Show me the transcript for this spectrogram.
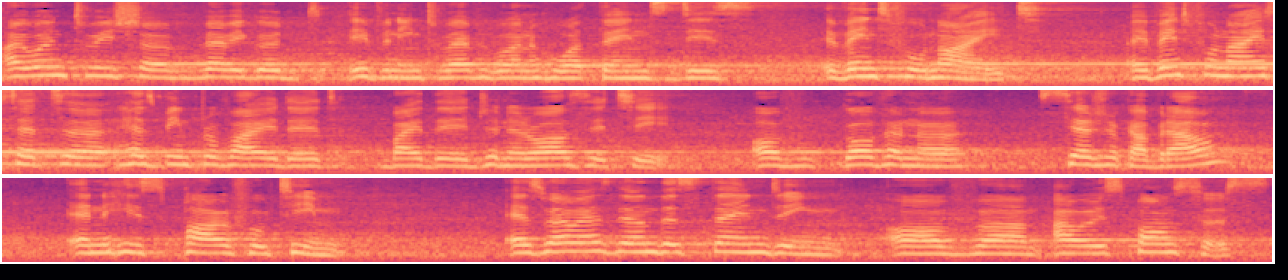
I want to wish a very good evening to everyone who attends this eventful night. Eventful night that uh, has been provided by the generosity of Governor Sergio Cabral and his powerful team. as well as the understanding of um, our sponsors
